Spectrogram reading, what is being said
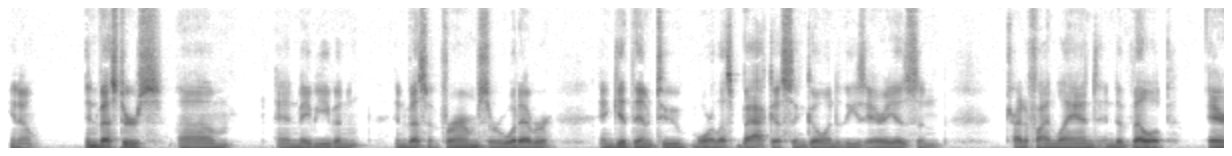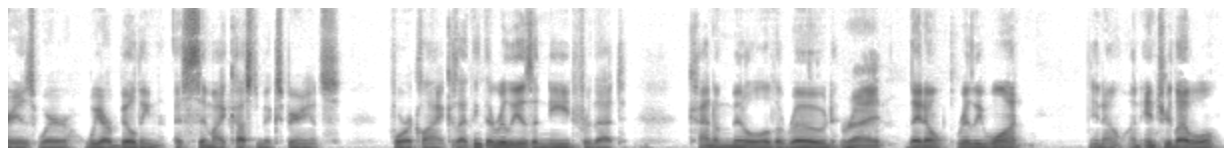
you know, investors um, and maybe even investment firms or whatever, and get them to more or less back us and go into these areas and try to find land and develop areas where we are building a semi-custom experience for a client because I think there really is a need for that kind of middle of the road. Right. They don't really want, you know, an entry level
